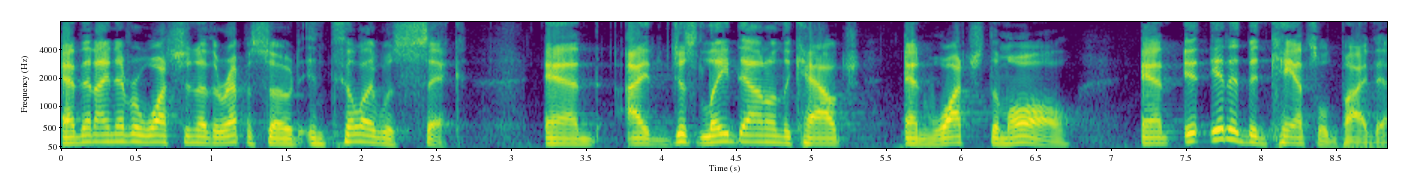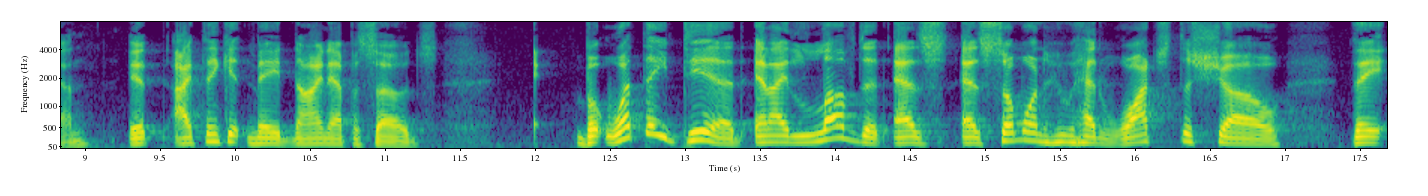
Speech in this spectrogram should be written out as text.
and then I never watched another episode until I was sick. And I just laid down on the couch and watched them all and it, it had been canceled by then. It I think it made nine episodes. But what they did, and I loved it as as someone who had watched the show, they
